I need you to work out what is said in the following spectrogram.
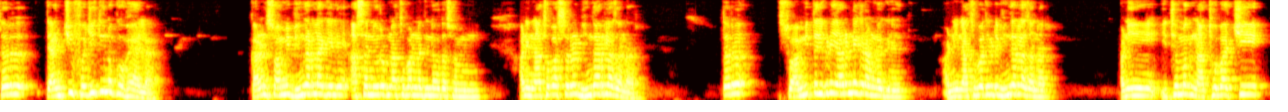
तर त्यांची फजिती नको व्हायला. कारण स्वामी भिंगारला गेले असा निरोप नाथोबांना दिला होता स्वामींनी. आणि नाथोबा सरळ भिंगारला जाणार. तर स्वामी तर इकडे अरण्यग्रामला गेलेत आणि नाथोबा तिकडे भिंगारला जाणार. आणि इथे मग नाथोबाची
